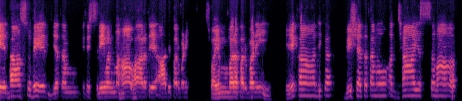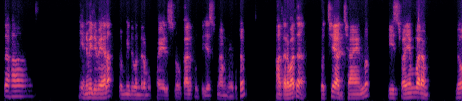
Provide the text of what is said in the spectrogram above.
ఏధాసుభేద్యతం ఇది శ్రీమన్మహాభారతే ఆది పర్వణి స్వయంవర పర్వణి ఏకాధిక ద్విశతమో అధ్యాయ సమాప్త. ఎనిమిది వేల తొమ్మిది వందల ముప్పై ఐదు శ్లోకాలు పూర్తి చేసుకున్నాం నేడుతో. ఆ తర్వాత వచ్చే అధ్యాయంలో ఈ స్వయంవరంలో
